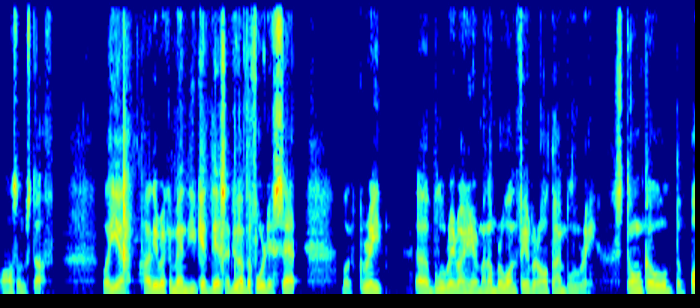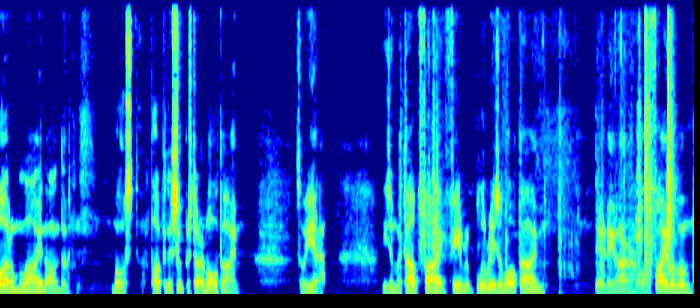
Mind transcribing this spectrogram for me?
Awesome stuff well yeah highly recommend you get this. I do have the four disc set but great uh, blu-ray right here. My number one favorite all-time blu-ray. Stone cold the bottom line on the most popular superstar of all time. So yeah these are my top five favorite blu-rays of all time. There they are all five of them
